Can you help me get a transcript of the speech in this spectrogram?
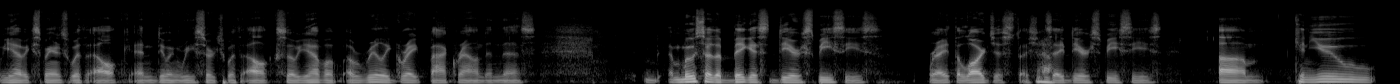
you have experience with elk and doing research with elk so you have a, a really great background in this moose are the biggest deer species right the largest I should Yeah. say deer species um, can you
